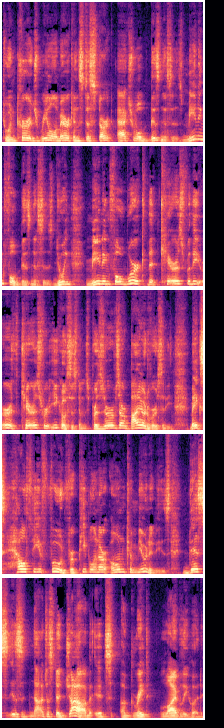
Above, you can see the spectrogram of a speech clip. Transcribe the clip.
to encourage real Americans to start actual businesses, meaningful businesses, doing meaningful work that cares for the earth, cares for ecosystems, preserves our biodiversity, makes healthy food for people in our own communities. This is not just a job, it's a great livelihood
